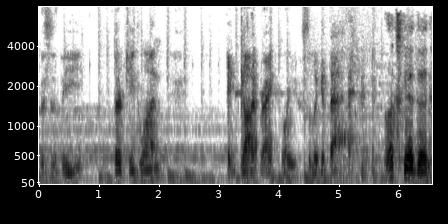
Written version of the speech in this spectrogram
this is the 13th one, I got it right for you. So look at that. Looks good, dude.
